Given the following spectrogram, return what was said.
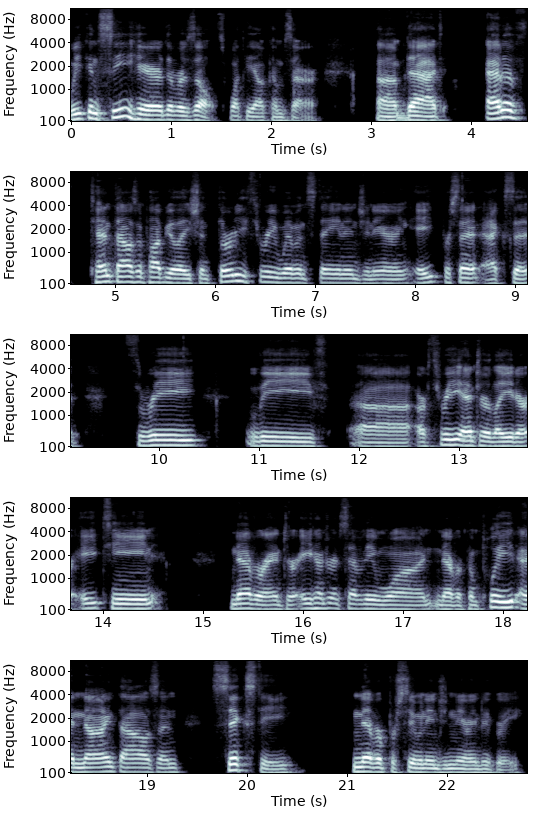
we can see here the results, what the outcomes are. Um, that out of 10,000 population, 33 women stay in engineering, 8% exit, three leave, uh, or three enter later, 18 never enter, 871 never complete, and 9,060 never pursue an engineering degree.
